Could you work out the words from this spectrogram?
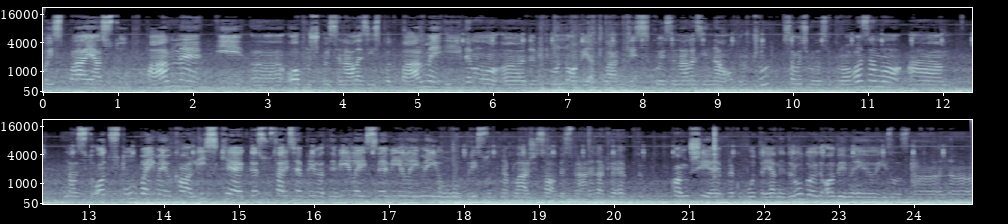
koji spaja stup Palme i obruč koji se nalazi ispod Palme i idemo da vidimo novi Atlantis koji se nalazi na obruču, samo ćemo da se provozamo, a od stuba imaju kao liske gde su u stvari sve privatne vile i sve vile imaju pristup na plaži sa obe strane, dakle komšije preko puta jedne drugoj, obi imaju izlaz na, na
